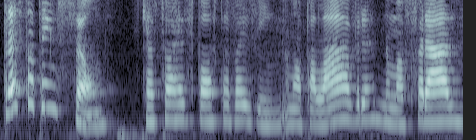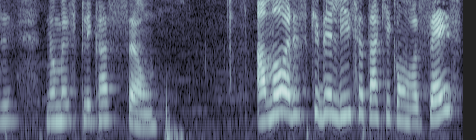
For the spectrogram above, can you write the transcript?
Presta atenção que a sua resposta vai vir numa palavra, numa frase, numa explicação. Amores, que delícia estar aqui com vocês.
